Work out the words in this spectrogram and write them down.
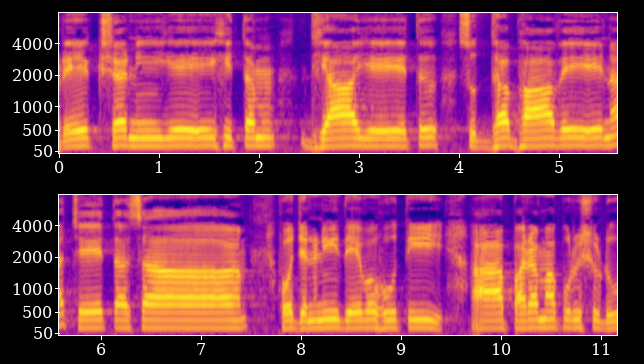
ప్రేక్షణీయే హితం ధ్యాయేత్ శుద్ధభావేన చేతసా హో జననీ దేవహూతి ఆ పరమ పురుషుడు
